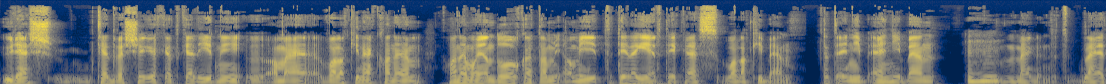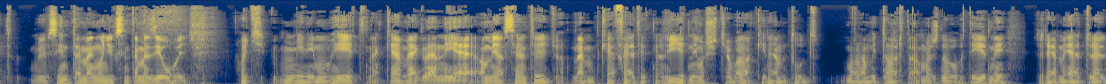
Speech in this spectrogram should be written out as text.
üres kedvességeket kell írni valakinek, hanem, hanem olyan dolgokat, ami, amit tényleg értékelsz valakiben. Tehát ennyi, ennyiben uh-huh. meg lehet őszinte, meg mondjuk szerintem ez jó, hogy hogy minimum hétnek kell meglennie, ami azt jelenti, hogy nem kell feltétlenül írni, most, hogyha valaki nem tud valami tartalmas dolgot írni, remélhetőleg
